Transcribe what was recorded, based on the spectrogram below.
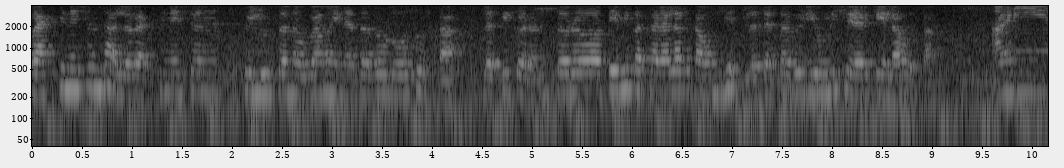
वॅक्सिनेशन झालं. वॅक्सिनेशन पिल्लूचा नवव्या महिन्याचा जो डोस होता लसीकरण तर ते मी कसाऱ्याला जाऊन घेतलं. त्याचा व्हिडिओ मी शेअर केला होता. आणि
